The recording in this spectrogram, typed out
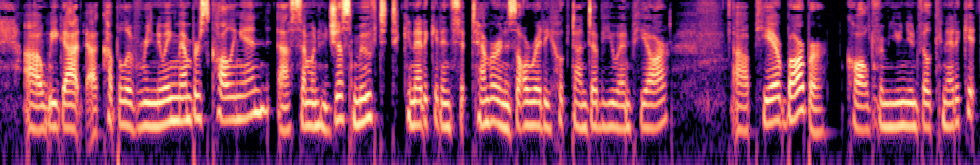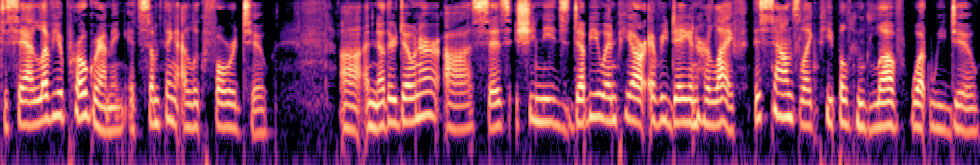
uh, we got a couple of renewing members calling in, uh, someone who just moved to Connecticut in September and is already hooked on WNPR. Uh, Pierre Barber called from Unionville, Connecticut to say, I love your programming. It's something I look forward to. Uh, another donor uh, says she needs WNPR every day in her life. This sounds like people who love what we do.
